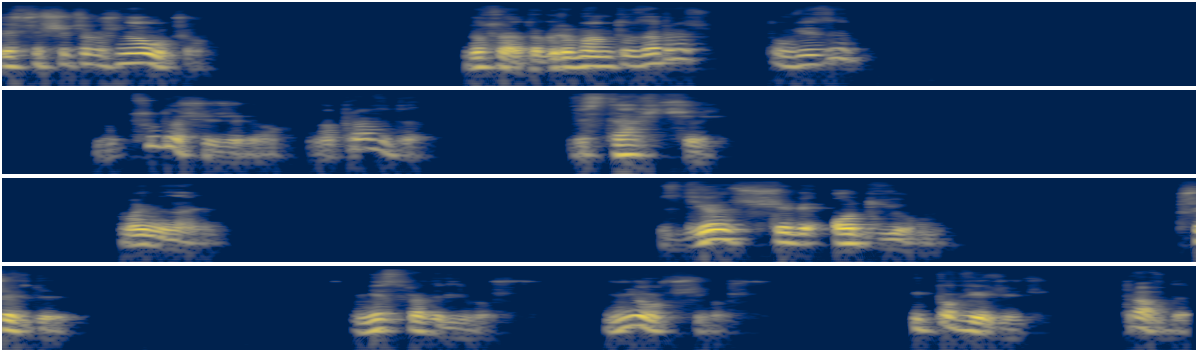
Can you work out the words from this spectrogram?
Jeszcze się czegoś nauczą. No co, ja do grobu mam to zabrać? Tą wiedzę? No cuda się dzieją. Naprawdę. Wystarczy. Moim zdaniem. Zdjąć z siebie odium, krzywdy, niesprawiedliwość, nieuczciwość i powiedzieć prawdę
